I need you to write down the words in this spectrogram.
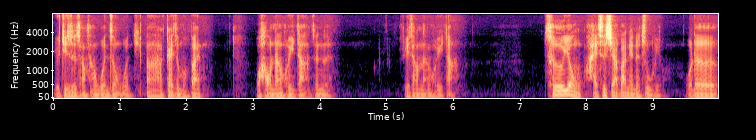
尤其是常常问这种问题啊，该怎么办？我好难回答，真的非常难回答。车用还是下半年的主流，我的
